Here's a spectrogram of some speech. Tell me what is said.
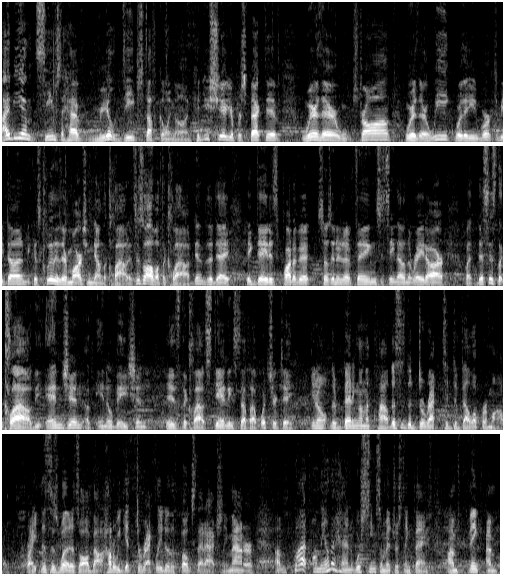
IBM seems to have real deep stuff going on. Can you share your perspective, where they're strong, where they're weak, where they need work to be done? Because clearly they're marching down the cloud. It's just all about the cloud. At the end of the day, big data is part of it, so is Internet of Things, you're seeing that on the radar, but this is the cloud. The engine of innovation is the cloud, standing stuff up. What's your take? You know, they're betting on the cloud. This is the direct to developer model right? This is what it's all about. How do we get directly to the folks that actually matter? Um, but on the other hand, we're seeing some interesting things. I'm think I'm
